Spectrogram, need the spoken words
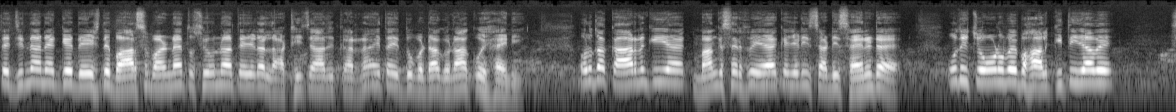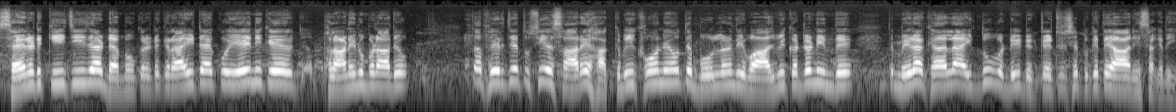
ਤੇ ਜਿਨ੍ਹਾਂ ਨੇ ਅੱਗੇ ਦੇਸ਼ ਦੇ ਵਾਰਸ ਬਣਨਾ ਤੁਸੀਂ ਉਹਨਾਂ ਤੇ ਜਿਹੜਾ ਲਾਠੀ ਚਾਰਜ ਕਰਨਾ ਇਹ ਤਾਂ ਇਦੋਂ ਵੱਡਾ ਗੁਨਾਹ ਕੋਈ ਹੈ ਨਹੀਂ। ਔਰ ਉਹਦਾ ਕਾਰਨ ਕੀ ਹੈ? ਮੰਗ ਸਿਰਫ ਇਹ ਹੈ ਕਿ ਜਿਹੜੀ ਸਾਡੀ ਸੈਨੇਟ ਹੈ, ਉਹਦੀ ਚੋਣ ਹੋਵੇ, ਬਹਾਲ ਕੀਤੀ ਜਾਵੇ। ਸੈਨੇਟ ਕੀ ਚੀਜ਼ ਹੈ? ਡੈਮੋਕ੍ਰੈਟਿਕ ਰਾਈਟ ਹੈ। ਕੋਈ ਇਹ ਨਹੀਂ ਕਿ ਫਲਾਣੇ ਨੂੰ ਬਣਾ ਦਿਓ। ਤਾਂ ਫਿਰ ਜੇ ਤੁਸੀਂ ਇਹ ਸਾਰੇ ਹੱਕ ਵੀ ਖੋਹਨੇ ਹੋ ਤੇ ਬੋਲਣ ਦੀ ਆਵਾਜ਼ ਵੀ ਕੱਢਣ ਨਹੀਂ ਦਿੰਦੇ, ਤੇ ਮੇਰਾ ਖਿਆਲ ਹੈ ਇਦੋਂ ਵੱਡੀ ਡਿਕਟੇਟਰਸ਼ਿਪ ਕਿਤੇ ਆ ਨਹੀਂ ਸਕਦੀ।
